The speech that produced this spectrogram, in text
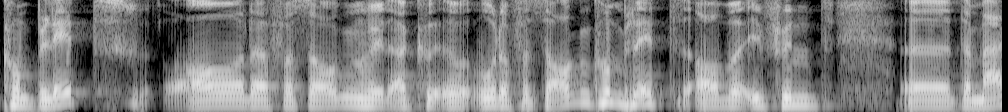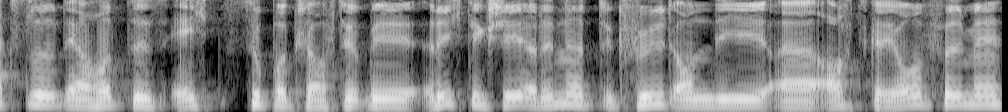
komplett oder versagen halt oder versagen komplett, aber ich finde, äh, der Maxel, der hat das echt super geschafft. Der hat mich richtig schön erinnert, gefühlt an die äh, 80er-Jahre-Filme,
